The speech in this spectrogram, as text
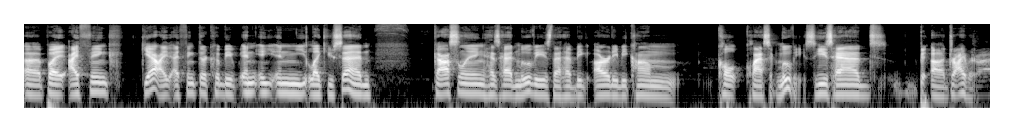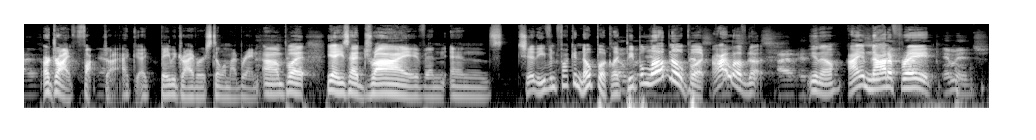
Uh, but I think, yeah, I, I think there could be, and, and, and like you said, Gosling has had movies that have be, already become cult classic movies. He's had uh, Driver. Drive. Or Drive, fuck Drive. I, I, Baby Driver is still in my brain. Um, but yeah, he's had Drive and and shit, even fucking Notebook. Like people yeah, love Notebook. that's- I love no. it's- I- it's- You know, I am not afraid. image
